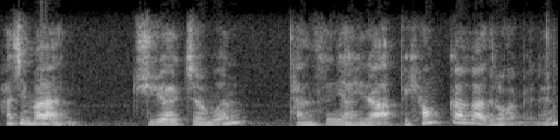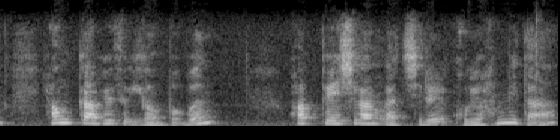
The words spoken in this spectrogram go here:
하지만 주의할 점은 단순이 아니라 앞에 형가가 들어가면은 형가 회수 기간법은 화폐의 시간 가치를 고려합니다.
